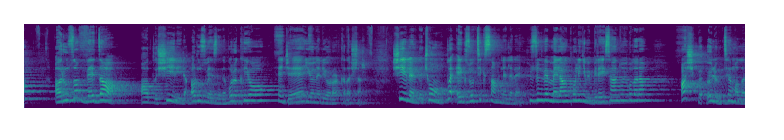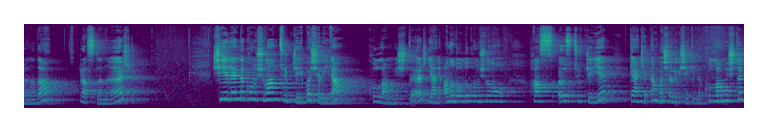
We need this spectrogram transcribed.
Aruza Veda adlı şiiriyle aruz veznini bırakıyor. Heceye yöneliyor arkadaşlar. Şiirlerinde çoğunlukla egzotik sahnelere, hüzün ve melankoli gibi bireysel duygulara, aşk ve ölüm temalarına da rastlanır. Şiirlerinde konuşulan Türkçeyi başarıyla kullanmıştır. Yani Anadolu'da konuşulan o has öz Türkçeyi gerçekten başarılı bir şekilde kullanmıştır.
